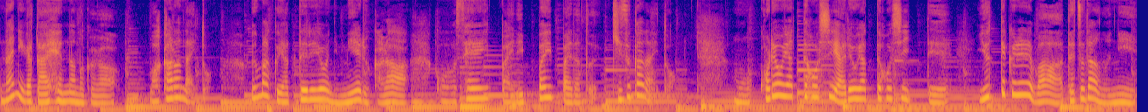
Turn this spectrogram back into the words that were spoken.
う何が大変なのかがわからないと。うまくやってるように見えるからこう精一杯でいっぱいいっぱいだと気づかないと。もうこれをやってほしいあれをやってほしいって言ってくれれば手伝うのに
